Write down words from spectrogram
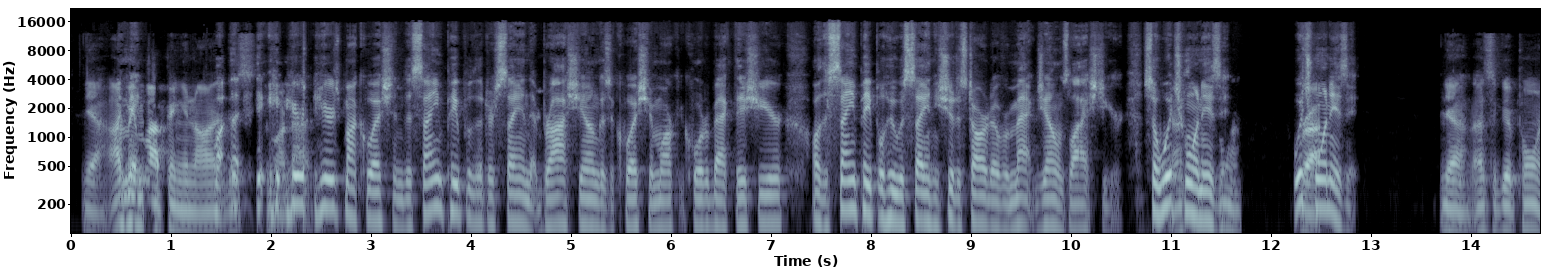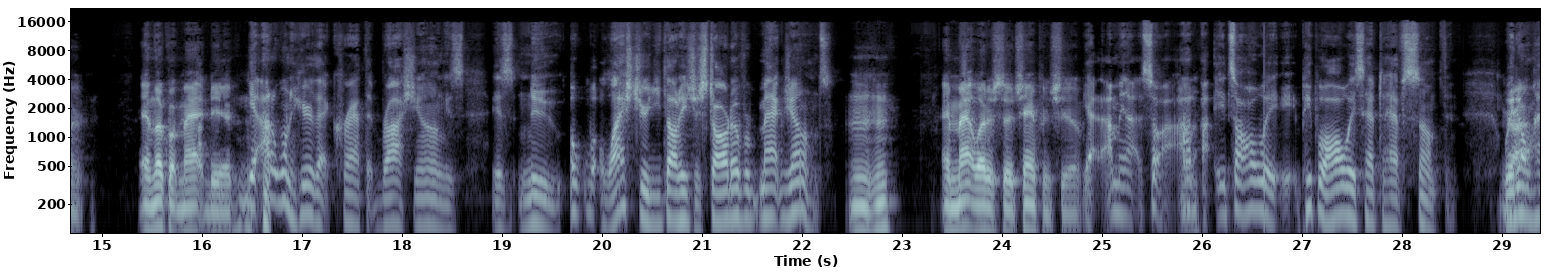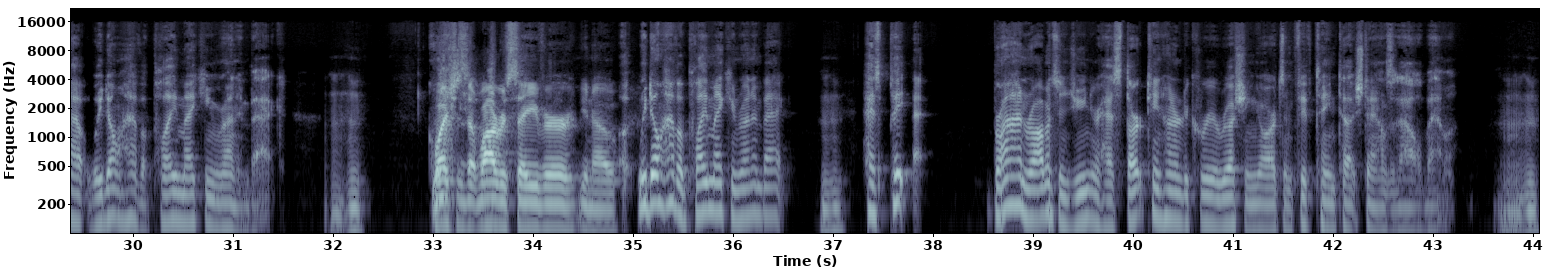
yeah, I'll I mean, my opinion on well, it. here's, here's my question. The same people that are saying that Bryce Young is a question mark at quarterback this year are the same people who was saying he should have started over Mac Jones last year. So which that's one is it? Which right. one is it? Yeah, that's a good point. And look what Matt did. yeah, I don't want to hear that crap that Bryce Young is is new. Oh, well, last year you thought he should start over Mac Jones. Mm-hmm. And Matt led us to a championship. Yeah, I mean, so I, I, it's always people always have to have something. We right. don't have we don't have a playmaking running back. Mm-hmm. Questions at wide receiver, you know. Uh, we don't have a playmaking running back. Mm-hmm. Has P- uh, Brian Robinson Jr. has thirteen hundred career rushing yards and fifteen touchdowns at Alabama. Mm-hmm.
